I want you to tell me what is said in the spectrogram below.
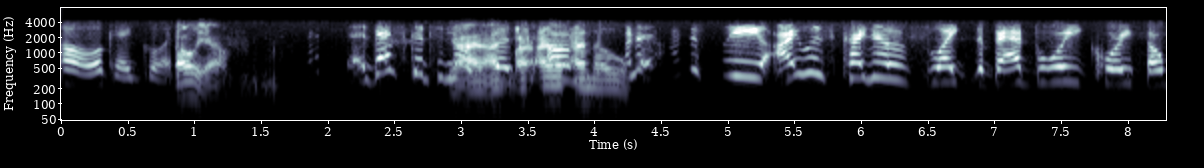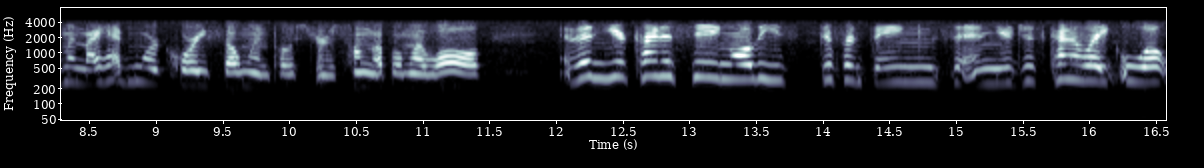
Oh, okay, good. Oh yeah. That's good to know. Yeah, I, because, I, I, I um, know. Honestly, I was kind of like the bad boy Corey Feldman. I had more Corey Feldman posters hung up on my wall, and then you're kind of seeing all these different things, and you're just kind of like, well,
